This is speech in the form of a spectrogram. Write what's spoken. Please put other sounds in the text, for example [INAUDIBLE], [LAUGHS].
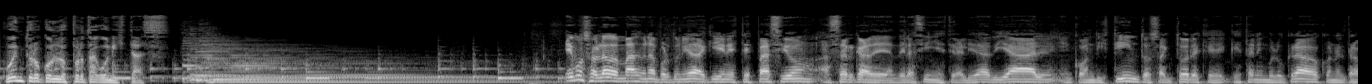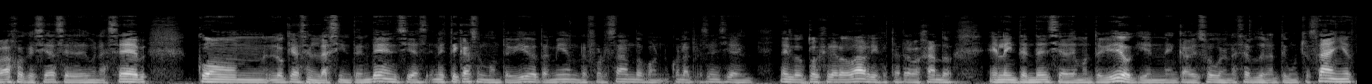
encuentro con los protagonistas. Hemos hablado más de una oportunidad aquí en este espacio acerca de, la siniestralidad vial, con distintos actores que, están involucrados, con el trabajo que se hace de una SEB, con lo que hacen las intendencias, en este caso en Montevideo también reforzando con, con la presencia del, doctor Gerardo Barrios, que está trabajando en la Intendencia de Montevideo, quien encabezó una UNACEF durante muchos años.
